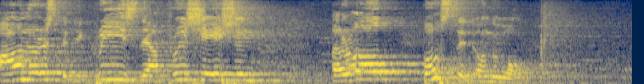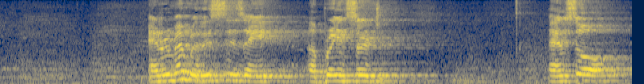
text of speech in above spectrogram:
honors, the degrees, the appreciation are all posted on the wall. And remember, this is a, a brain surgeon. And so,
